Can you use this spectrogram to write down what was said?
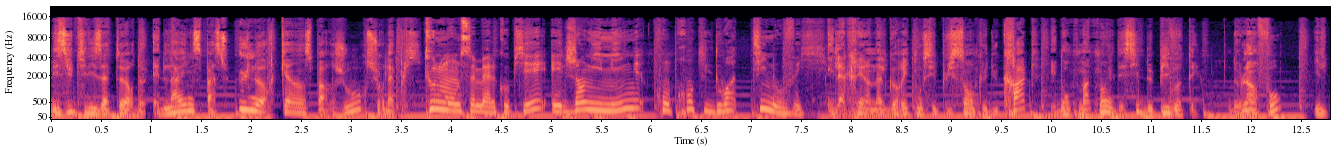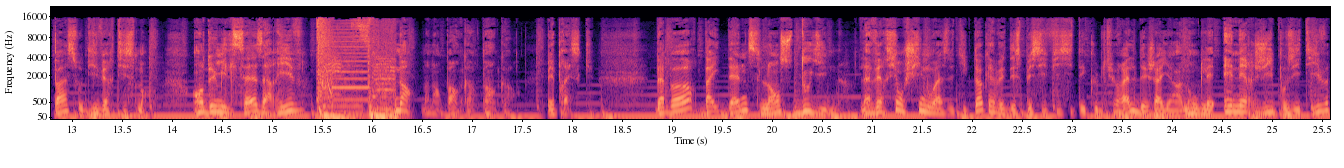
les utilisateurs de Headlines passent 1h15 par jour sur l'appli. Tout le monde se met à le copier et Zhang Yiming comprend qu'il doit innover. Il a créé un algorithme aussi puissant que du crack et donc maintenant il décide de pivoter. De l'info, il passe au divertissement. En 2016 arrive... Non, non, non, pas encore, pas encore, mais presque. D'abord, ByteDance lance Douyin, la version chinoise de TikTok avec des spécificités culturelles. Déjà, il y a un onglet énergie positive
